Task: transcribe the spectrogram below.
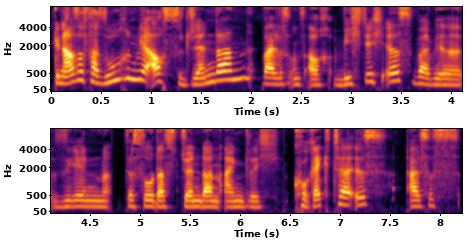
Genauso versuchen wir auch zu gendern, weil es uns auch wichtig ist, weil wir sehen das so, dass Gendern eigentlich korrekter ist als das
